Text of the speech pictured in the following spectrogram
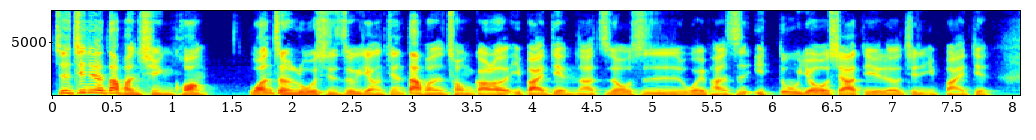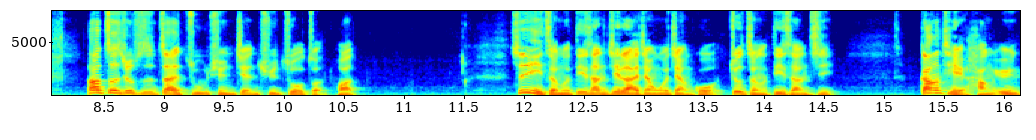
其实今天的大盘情况完整的逻辑是这个样，今天大盘是冲高了一百点，那之后是尾盘是一度又下跌了接近一百点，那这就是在族群间去做转换。其实以整个第三季来讲，我讲过，就整个第三季。钢铁、航运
